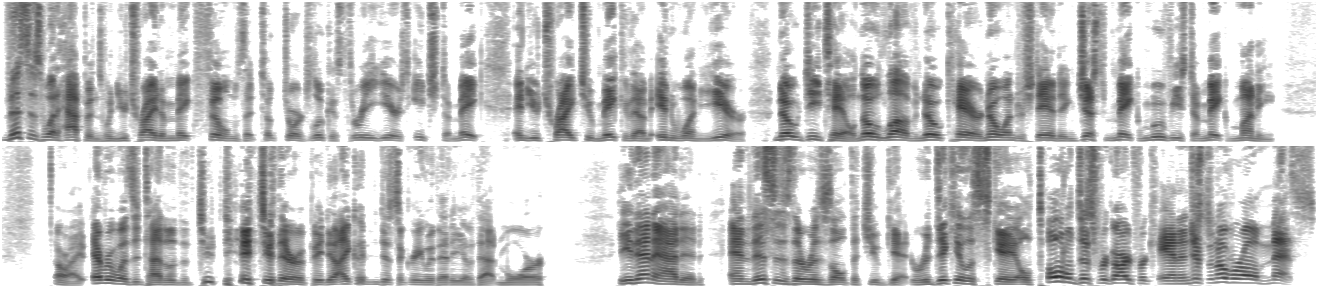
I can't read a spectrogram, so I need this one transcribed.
This is what happens when you try to make films that took George Lucas three years each to make, and you try to make them in one year. No detail, no love, no care, no understanding. Just make movies to make money. All right, everyone's entitled to, to their opinion. I couldn't disagree with any of that more. He then added, and this is the result that you get ridiculous scale, total disregard for canon, just an overall mess.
